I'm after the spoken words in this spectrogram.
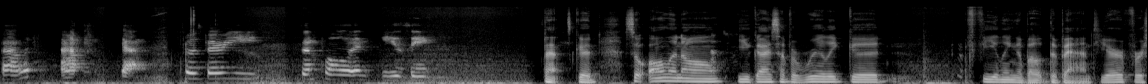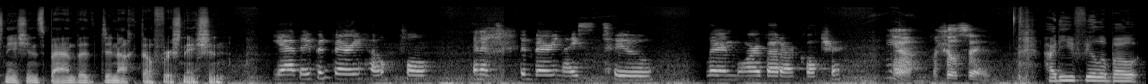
ballot app. Yeah, it was very simple and easy. That's good. So all in all, you guys have a really good feeling about the band. Your First Nations band, the Dinakdal First Nation. Yeah, they've been very helpful, and it's been very nice to learn more about our culture. Yeah, I feel the same. How do you feel about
